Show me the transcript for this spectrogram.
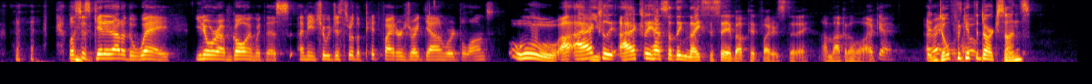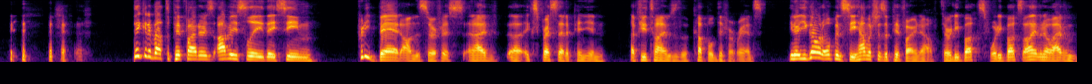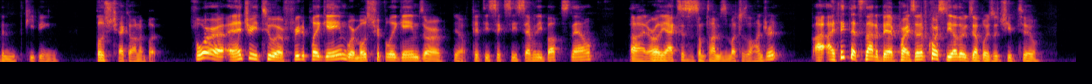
let's just get it out of the way. You know where I'm going with this. I mean, should we just throw the pit fighters right down where it belongs? Ooh, I, I actually, you... I actually have something nice to say about pit fighters today. I'm not gonna lie. Okay. and right, don't forget go. the Dark Suns. Thinking about the pit fighters, obviously they seem pretty bad on the surface, and I've uh, expressed that opinion a few times with a couple different rants you know, you go on OpenSea. How much is a pit Pitfighter now? Thirty bucks, forty bucks? I don't even know. I haven't been keeping close check on it, but for an entry to a free to play game where most AAA games are, you know, 50, 60, 70 bucks now, uh, and early access is sometimes as much as 100. I, I think that's not a bad price. And of course, the other exemplars are cheap too.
